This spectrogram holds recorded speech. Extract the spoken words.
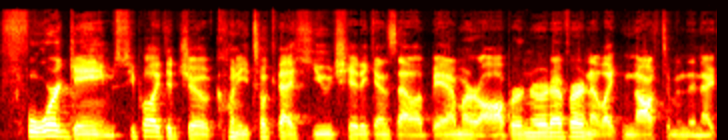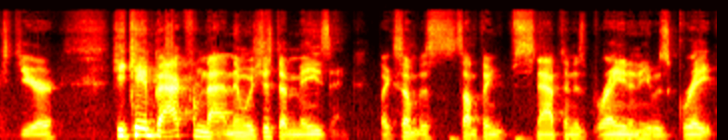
four games, people like to joke when he took that huge hit against Alabama or Auburn or whatever, and it like knocked him in the next year. He came back from that and then was just amazing. Like some something snapped in his brain, and he was great.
